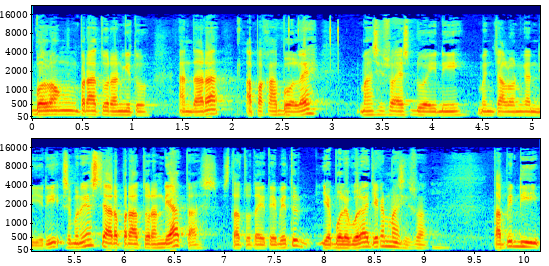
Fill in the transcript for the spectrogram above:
bolong peraturan gitu antara apakah boleh mahasiswa S2 ini mencalonkan diri. Sebenarnya secara peraturan di atas statuta ITB itu ya boleh-boleh aja kan mahasiswa. Tapi di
